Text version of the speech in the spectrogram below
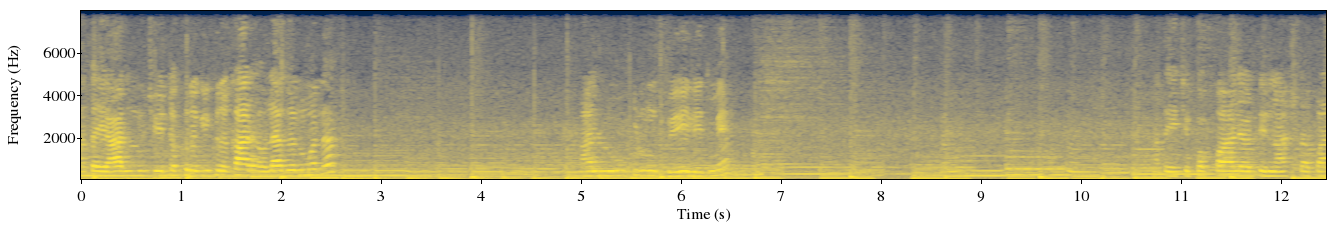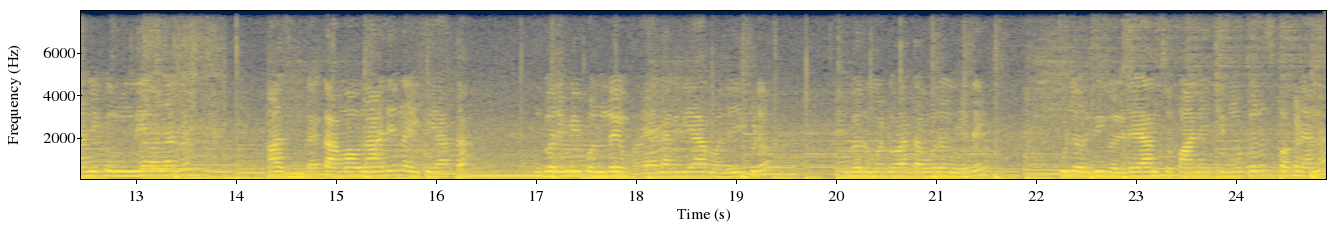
आता हे आलूचे टकर गिकर काढावं लागेल मला. आलू उकडून ठेवलेत मी आता याचे पप्पा आल्यावर ते नाश्ता पाणी करून द्यावं लागेल अजून काय कामावून आले नाही ते आता. गरमी पण लय व्हायला लागली आम्हाला इकडं. गरमट वातावरण आहे कूलर बिघडले आमचं पाण्याची मोटरच पकडायला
